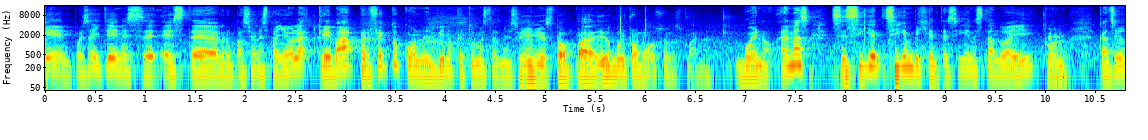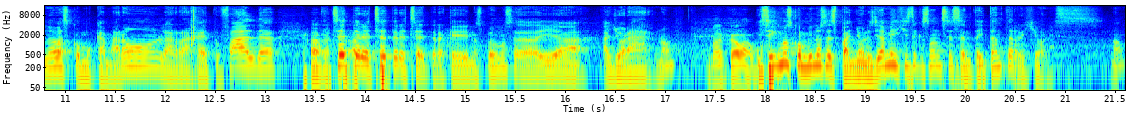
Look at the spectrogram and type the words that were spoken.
Bien, pues ahí tienes eh, esta agrupación española que va perfecto con el vino que tú me estás mencionando. Sí, Estopa, y es muy famoso en España. Bueno, además se siguen, siguen vigentes, siguen estando ahí con canciones nuevas como Camarón, La raja de tu falda, etcétera, etcétera, etcétera, que nos podemos ahí a, a llorar, ¿no? No acabamos. Y seguimos con vinos españoles. Ya me dijiste que son sesenta y tantas regiones, ¿no?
